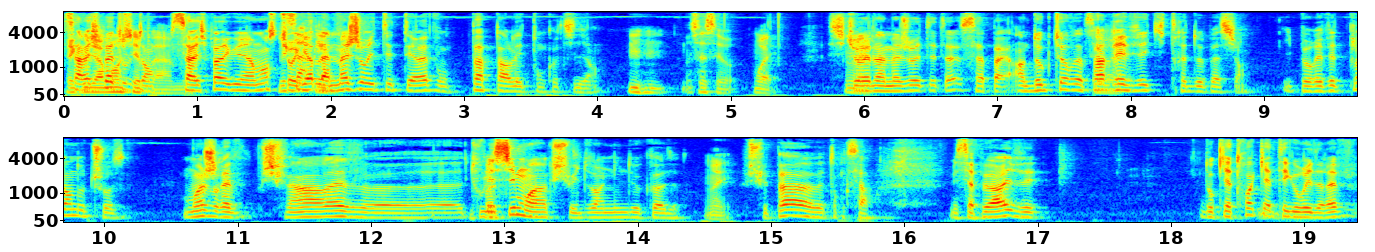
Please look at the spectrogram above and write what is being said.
Ça arrive pas tout le temps. pas, mais- Ça arrive pas régulièrement. Si Mais tu regardes, la arrive. majorité de tes rêves vont pas parler de ton quotidien. Mhm. Ça, c'est vrai. Ouais. Si tu regardes la majorité de tes rêves, ça pas- un docteur va pas vrai. rêver qu'il traite de patients. Il peut rêver de plein d'autres choses. Moi, je rêve. Je fais un rêve euh, tous les six mois que je suis devant une ligne de code. Ouais. Je fais pas euh, tant que ça. Mais ça peut arriver. Donc il y a trois catégories de rêves.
